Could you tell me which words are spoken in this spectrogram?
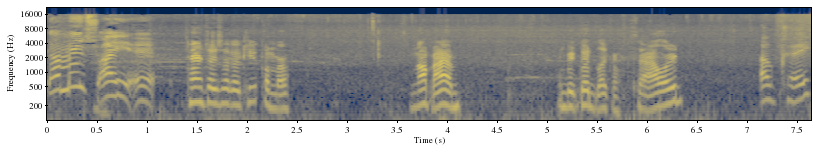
Let me try it. Kind of tastes like a cucumber. Not bad. It'd be good like a salad. Okay.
